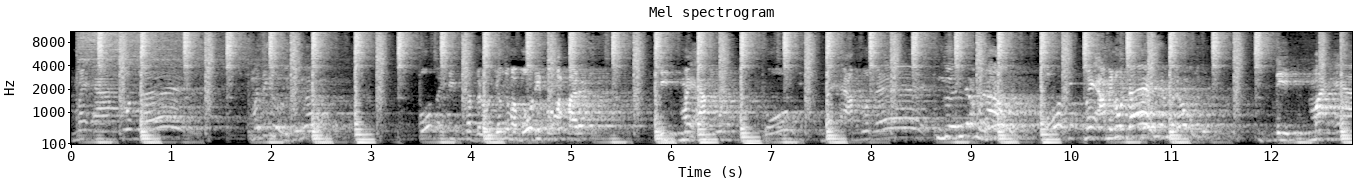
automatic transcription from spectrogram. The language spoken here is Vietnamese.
mẹ à luôn đấy mày thích gửi tiếng á bố mày đi thật phải nổi tiếng nhưng mà bố đi có mặt mày đấy. Thì mẹ à. Bố mày ăn luôn đấy. Người nhà mày đâu? Bố mày ăn mày luôn đấy. Đi mày à.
